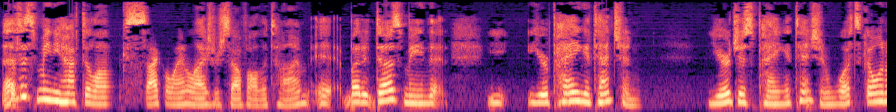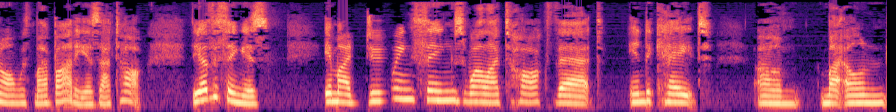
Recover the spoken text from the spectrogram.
That doesn't mean you have to like psychoanalyze yourself all the time, it, but it does mean that you're paying attention. You're just paying attention. What's going on with my body as I talk? The other thing is, am I doing things while I talk that indicate um, my own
